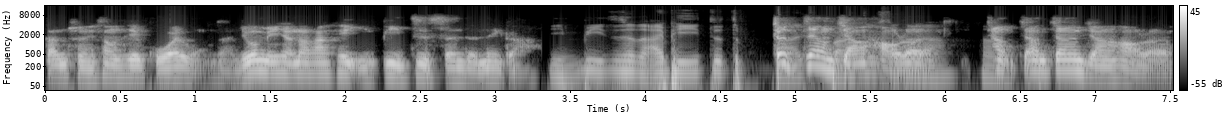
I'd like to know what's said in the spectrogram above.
单纯上一些国外网站，结果没想到它可以隐蔽自身的那个隐蔽自身的 IP，这这就这样讲好了。这样这样这样讲好了，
